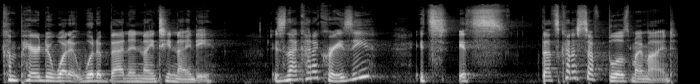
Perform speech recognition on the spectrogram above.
compared to what it would have been in 1990. Isn't that kind of crazy? It's it's that's kind of stuff blows my mind.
